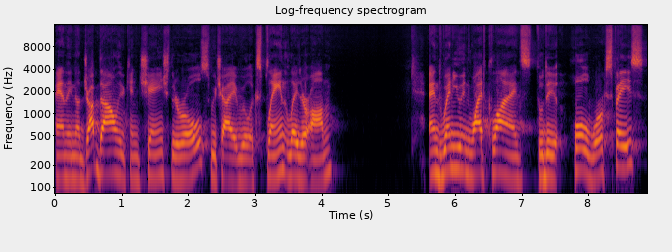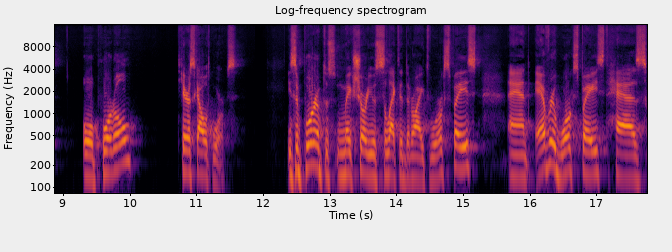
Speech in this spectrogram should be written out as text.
And in a drop-down, you can change the roles, which I will explain later on. And when you invite clients to the whole workspace or portal, here's how it works. It's important to make sure you selected the right workspace. And every workspace has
